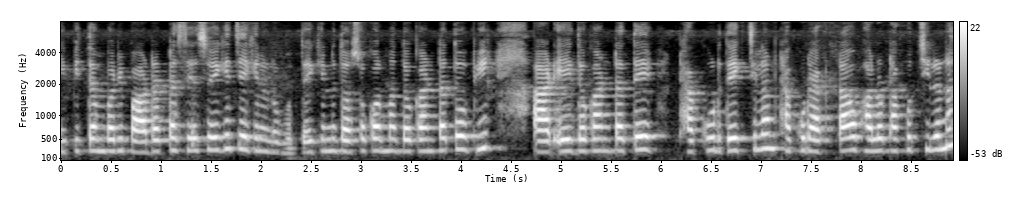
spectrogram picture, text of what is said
এই পিতাম্বরী পাউডারটা শেষ হয়ে গেছে, এখানে নেব। তো এখানে দশকর্মার দোকানটাতেও ভিড়। আর এই দোকানটাতে ঠাকুর দেখছিলাম। ঠাকুর একটাও ভালো ঠাকুর ছিল না।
